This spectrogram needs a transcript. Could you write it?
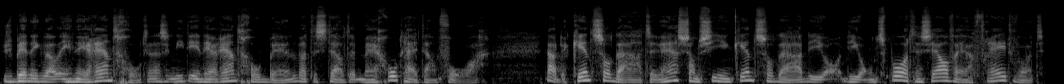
Dus ben ik wel inherent goed. En als ik niet inherent goed ben, wat stelt het mijn goedheid dan voor? Nou, de kindsoldaten, hè, soms zie je een kindsoldaat die, die ontspoort en zelf erg vreed wordt.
